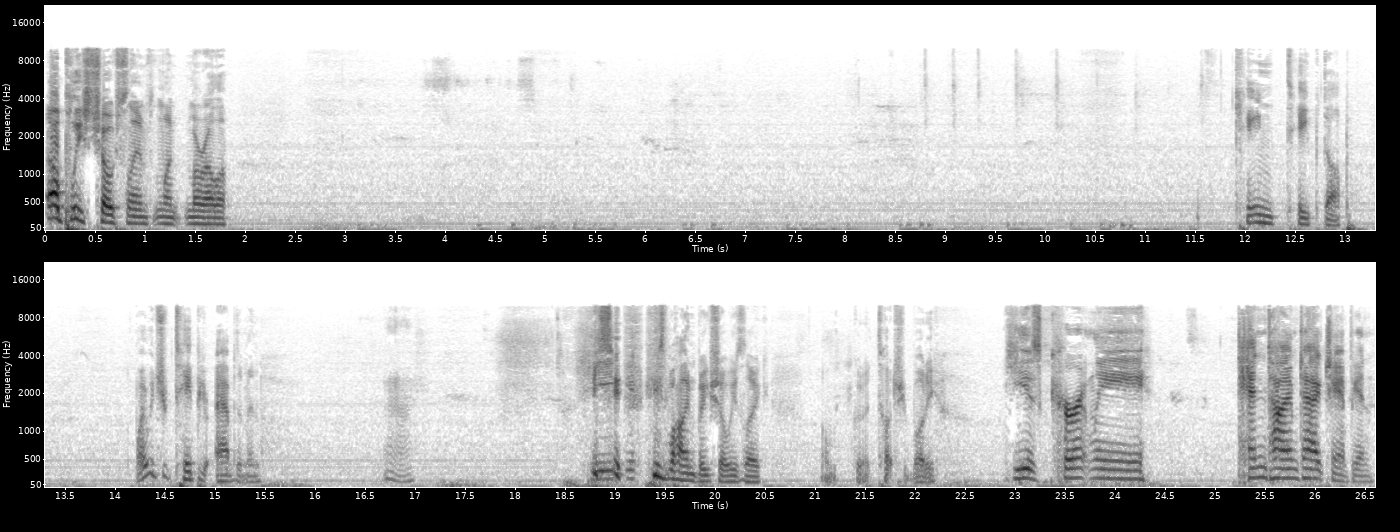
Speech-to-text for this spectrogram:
Oh, please choke slam Mon- Morella. Kane taped up. Why would you tape your abdomen? He's, He he's behind Big Show. He's like, I'm gonna touch you, buddy. he is currently ten-time tag champion.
